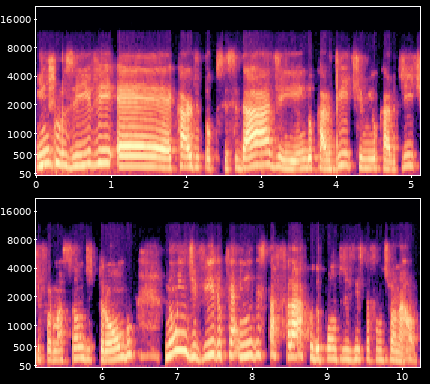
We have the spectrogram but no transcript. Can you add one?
inclusive é, cardiotoxicidade, endocardite, miocardite, formação de trombo, num indivíduo que ainda está fraco do ponto de vista funcional.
